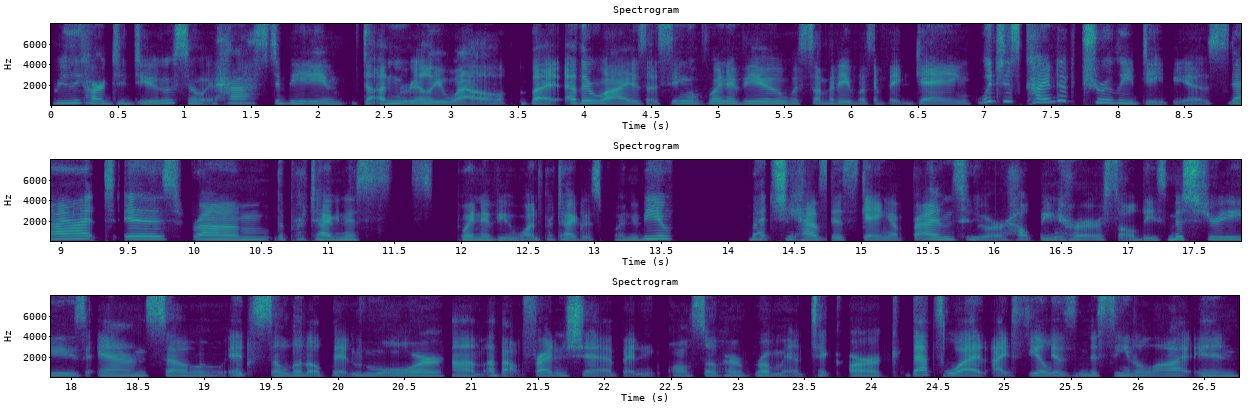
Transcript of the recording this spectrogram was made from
really hard to do. So it has to be done really well. But otherwise, a single point of view with somebody with a big gang, which is kind of truly devious, that is from the protagonist's point of view, one protagonist's point of view but she has this gang of friends who are helping her solve these mysteries. And so it's a little bit more um, about friendship and also her romantic arc. That's what I feel is missing a lot in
